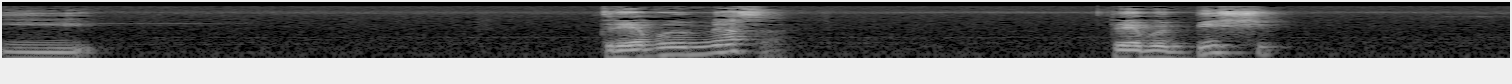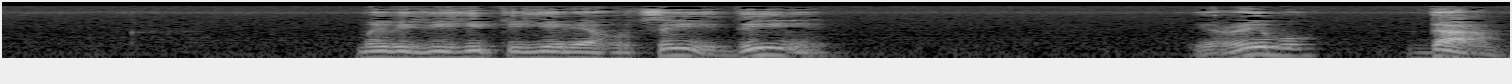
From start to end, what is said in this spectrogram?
И требуем мяса, требуем пищи. Мы ведь в Египте ели огурцы и дыни, и рыбу даром.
